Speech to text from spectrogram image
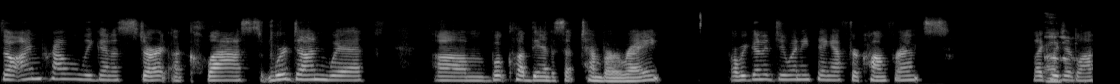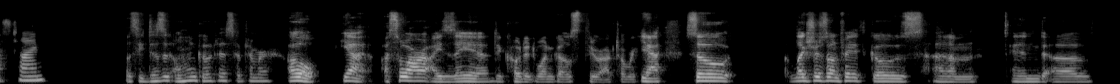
So I'm probably going to start a class. We're done with um book club the end of September, right? Are we going to do anything after conference like we did Um, last time? Let's see, does it only go to September? Oh, yeah. So our Isaiah decoded one goes through October. Yeah. So lectures on faith goes um end of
